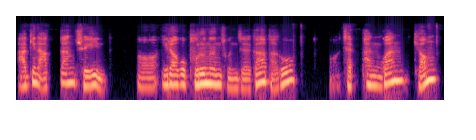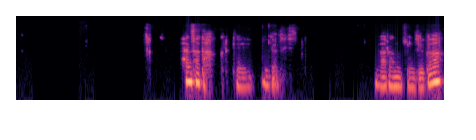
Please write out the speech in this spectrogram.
악인, 악당, 죄인 어, 이라고 부르는 존재가 바로 어, 재판관 겸 판사다. 그렇게 얘기할 수 있습니다. 말하는 존재가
